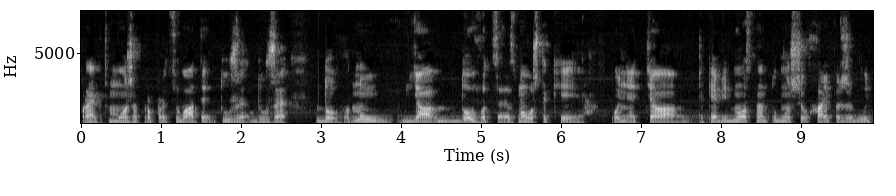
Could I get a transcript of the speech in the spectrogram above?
проект може пропрацювати дуже дуже довго. Ну я довго це знову ж таки поняття таке відносне, тому що хайпи живуть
